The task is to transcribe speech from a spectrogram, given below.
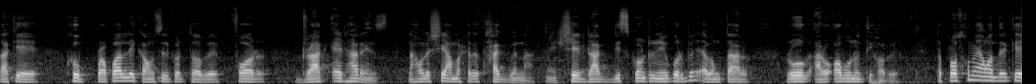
তাকে খুব প্রপারলি কাউন্সিল করতে হবে ফর ড্রাগ অ্যাডহারেন্স না হলে সে আমার সাথে থাকবে না। সে ড্রাগ ডিসকন্টিনিউ করবে এবং তার রোগ আরও অবনতি হবে। তো প্রথমে আমাদেরকে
